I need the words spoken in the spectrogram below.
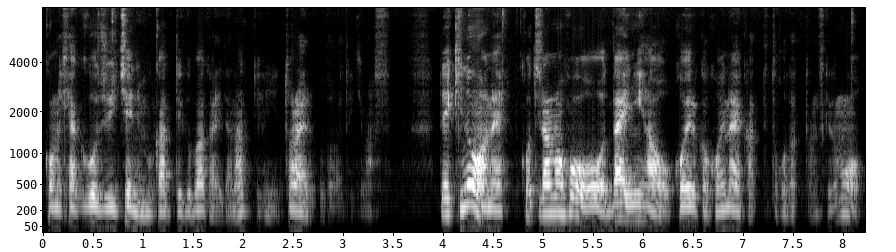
この151円に向かっていくばかりだなっていうふうに捉えることができます。で、昨日はね、こちらの方を第2波を超えるか超えないかってとこだったんですけども、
